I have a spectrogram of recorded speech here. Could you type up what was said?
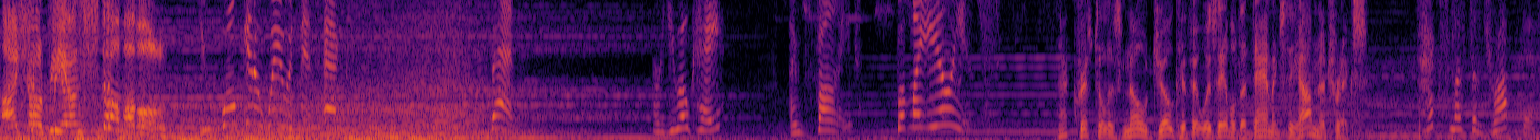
I shall be unstoppable! You won't get away with this, Hex! Ben! Are you okay? I'm fine. But my aliens! That crystal is no joke if it was able to damage the Omnitrix. Hex must have dropped this.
